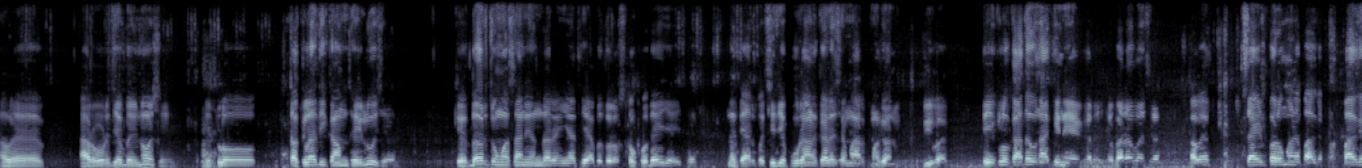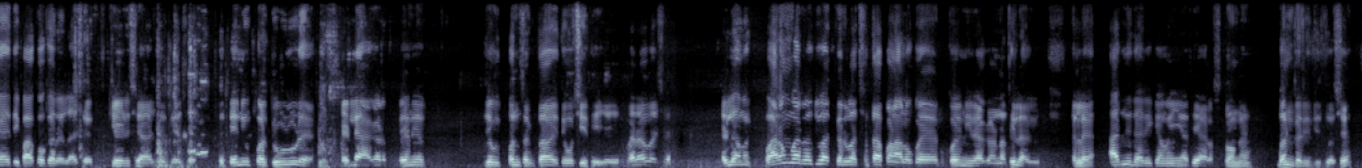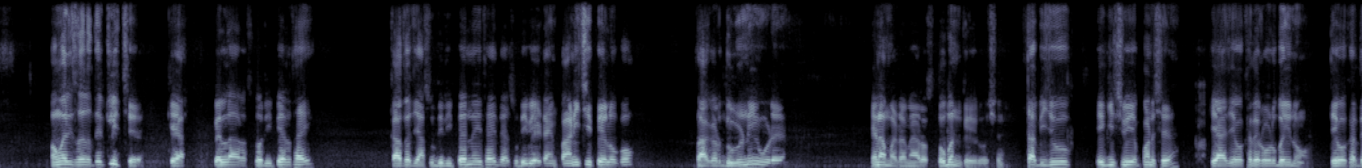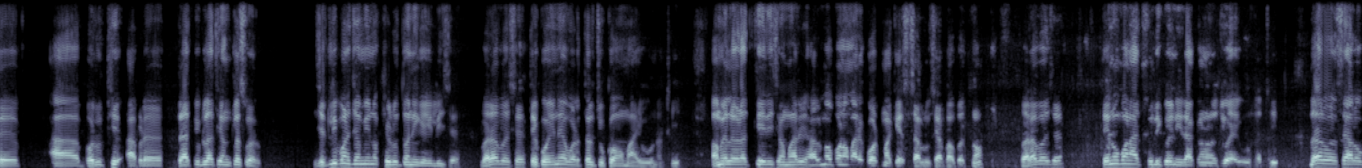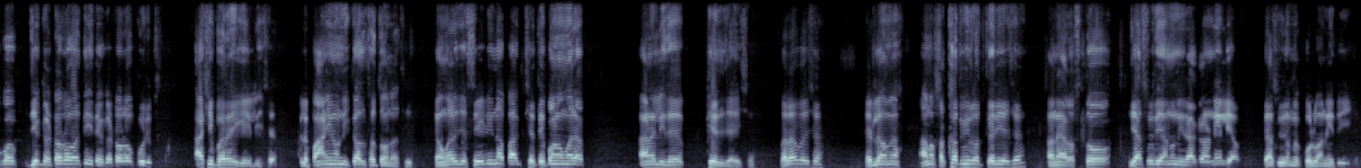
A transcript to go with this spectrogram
હવે આ રોડ જે બન્યો છે, એટલો તકલાદી કામ થયેલું છે કે દર ચોમાસાની અંદર અહીંયાથી આ બધો રસ્તો ખોદાઈ જાય છે અને ત્યાર પછી જે પુરાણ કરે છે માર્ગ મગન વિભાગ, તે એકલો કાદવ નાખીને એ કરે છે. બરાબર છે? હવે સાઈડ પર અમારે બાગ, બાગાયતી પાકો કરેલા છે, કેળ છે, આ જગ્યા છે, તો તેની ઉપર ધૂળ ઉડે એટલે આગળ તેને જે ઉત્પન્ન શકતા હોય તે ઓછી થઈ જાય બરાબર છે? એટલે અમે વારંવાર રજૂઆત કરવા છતાં પણ આ લોકોએ કોઈ નિરાકરણ નથી લાવ્યું. એટલે આજની તારીખે અમે અહીંયાથી આ રસ્તો અમે બંધ કરી દીધો છે. અમારી શરત એટલી જ છે પહેલા રસ્તો રિપેર થાય, કાં તો જ્યાં સુધી રિપેર નહીં થાય, ત્યાં સુધી બે ટાઈમ પાણી છીપે લોકો, તો આગળ ધૂળ નહીં ઉડે. એના માટે અમે આ રસ્તો બંધ કર્યો છે. તો બીજું એક ઇસ્યુ એ પણ છે કે આ જે વખતે રોડ બન્યો, તે વખતે આ ભરૂચથી આપણે રાજપીપળાથી અંકલેશ્વર, જેટલી પણ જમીનો ખેડૂતોની ગયેલી છે, બરાબર છે? તે કોઈને વળતર ચૂકવવામાં આવ્યું નથી. અમે લડત કરી છે, અમારી હાલમાં પણ અમારે કોર્ટમાં કેસ ચાલુ છે આ બાબતનો, બરાબર છે? તેનું પણ આજ સુધી કોઈ નિરાકરણ હજુ આવ્યું નથી. દર વર્ષે આ લોકો જે ગટરો હતી, તે ગટરો પૂરી આખી ભરાઈ ગયેલી છે. એટલે પાણીનો નિકાલ થતો નથી. અમારા જે શેરડીના પાક છે તે પણ અમારા આના લીધે ફેલ જાય છે. બરાબર છે? એટલે અમે આનો સખત વિરોધ કરીએ છીએ અને આ રસ્તો જ્યાં સુધી આનું નિરાકરણ નહીં લે, ત્યાં સુધી અમે ખોલવા નહીં દઈએ.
